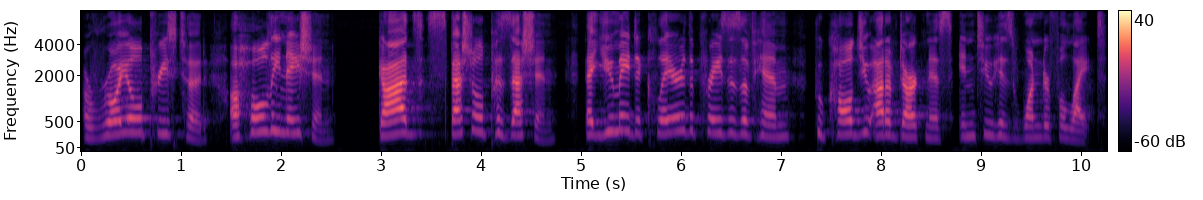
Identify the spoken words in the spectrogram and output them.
a royal priesthood, a holy nation, God's special possession, that you may declare the praises of him who called you out of darkness into his wonderful light.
